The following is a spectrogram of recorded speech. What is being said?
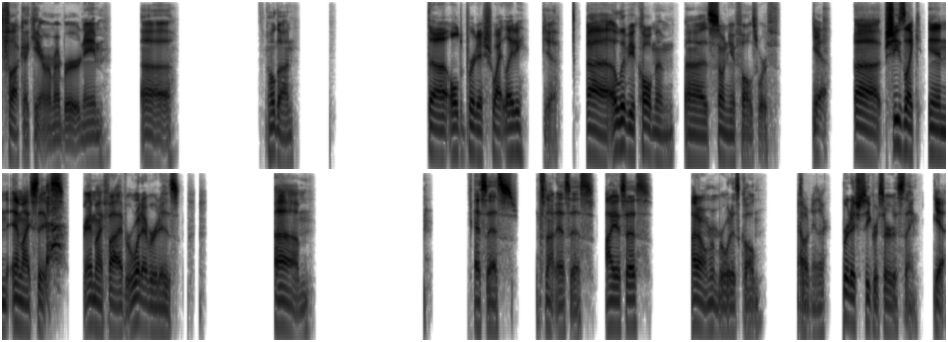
fuck, I can't remember her name. Uh hold on. The old British white lady. Yeah. Uh Olivia Colman, uh Sonya Falsworth. Yeah. Uh she's like in MI6 or MI5 or whatever it is. Um SS. It's not SS. ISS. I don't remember what it's called. I don't either. British Secret Service thing. Yeah.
